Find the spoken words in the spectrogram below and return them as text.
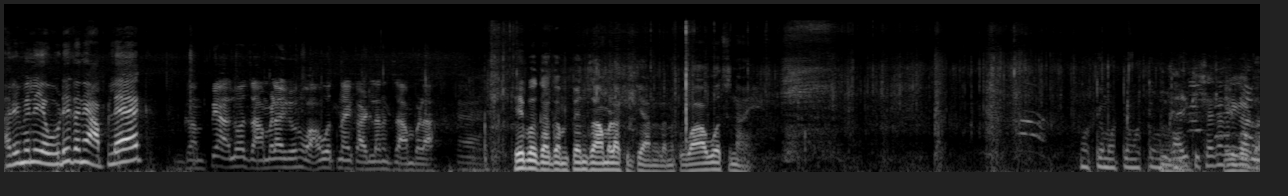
अरे मेले एवढेच आणि आपल्या गंपे आलो जांभळा घेऊन वावत नाही काढला ना जांभळा. हे बघा गंप्यान जांभळा किती आणला ना तो वावच नाही. मोठे मोठे मोठे काही खिशात हे बघा,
